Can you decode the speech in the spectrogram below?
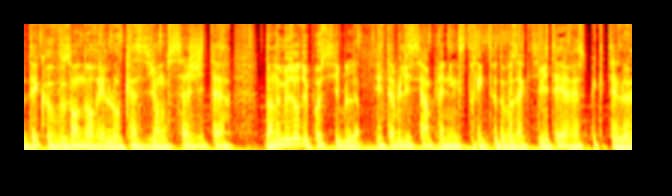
dès que vous en aurez l'occasion. Sagittaire, dans la mesure du possible, établissez un planning strict de vos activités et respectez-le.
